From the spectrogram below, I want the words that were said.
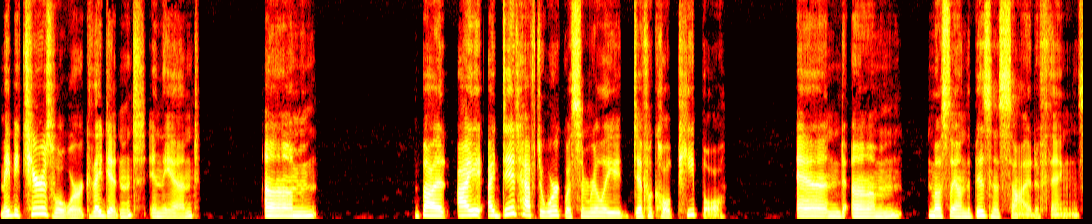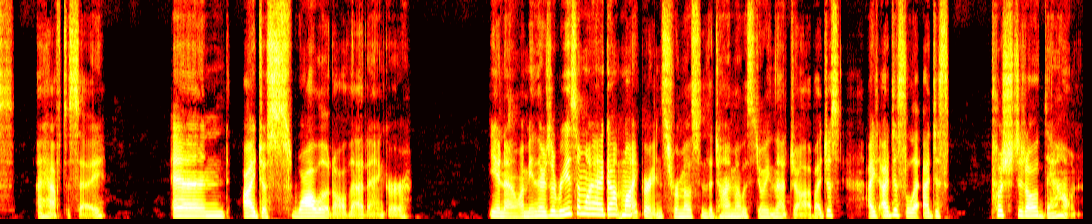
Maybe tears will work. They didn't in the end. Um but I I did have to work with some really difficult people. And um mostly on the business side of things, I have to say. And I just swallowed all that anger. You know, I mean, there's a reason why I got migraines for most of the time I was doing that job. I just, I, I just let, I just pushed it all down.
